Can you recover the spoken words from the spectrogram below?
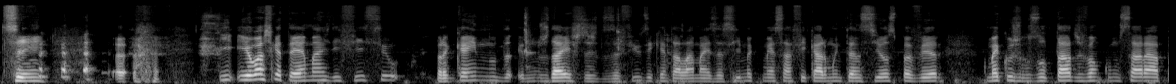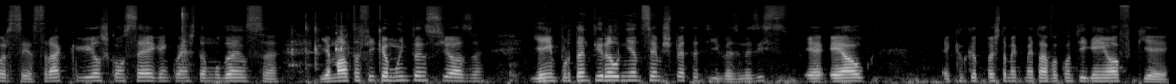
Sim. e eu acho que até é mais difícil para quem nos dá estes desafios e quem está lá mais acima começa a ficar muito ansioso para ver como é que os resultados vão começar a aparecer. Será que eles conseguem com esta mudança? E a malta fica muito ansiosa. E é importante ir alinhando sempre expectativas, mas isso é, é algo, aquilo que eu depois também comentava contigo em off, que é,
